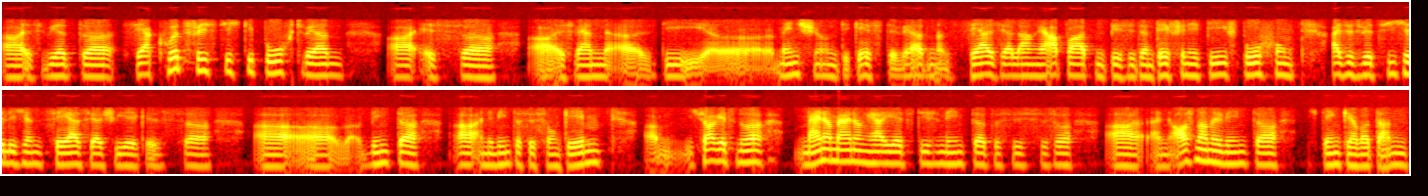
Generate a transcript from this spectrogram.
Äh, es wird äh, sehr kurzfristig gebucht werden. Äh, es, äh, äh, es werden die Menschen und die Gäste werden sehr, sehr lange abwarten, bis sie dann definitiv buchen. Also es wird sicherlich ein sehr, sehr schwieriges Winter, eine Wintersaison geben. Ähm, ich sage jetzt nur meiner Meinung her jetzt diesen Winter, das ist so ein Ausnahmewinter. Ich denke aber dann,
